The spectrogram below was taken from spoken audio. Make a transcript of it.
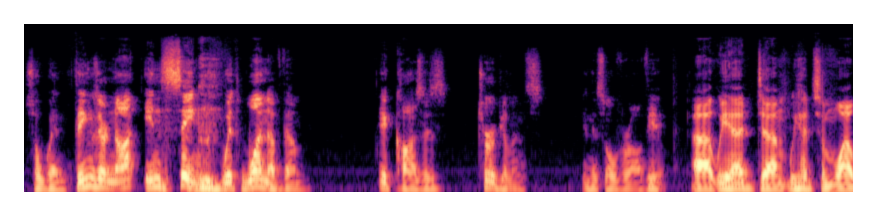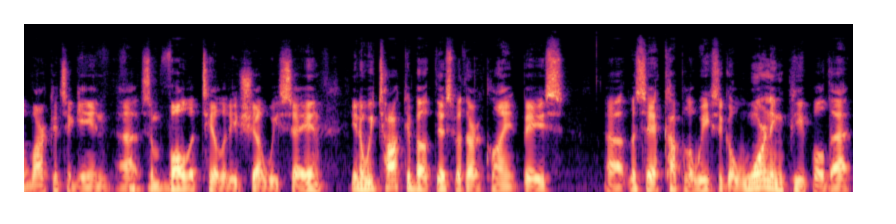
so when things are not in sync with one of them it causes turbulence in this overall view Uh, we had um, we had some wild markets again, uh, some volatility, shall we say? And you know, we talked about this with our client base. Uh, let's say a couple of weeks ago, warning people that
